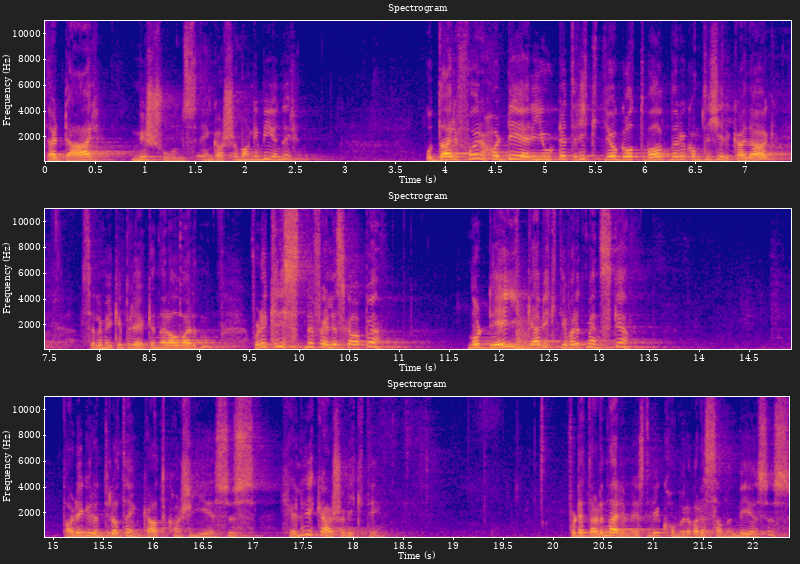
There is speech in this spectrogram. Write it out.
det er der misjonsengasjementet begynner. Og Derfor har dere gjort et riktig og godt valg når dere kom til kirka i dag. Selv om ikke preken er all verden. For det kristne fellesskapet, når det ikke er viktig for et menneske, da er det grunn til å tenke at kanskje Jesus heller ikke er så viktig. For dette er det nærmeste vi kommer å være sammen med Jesus.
